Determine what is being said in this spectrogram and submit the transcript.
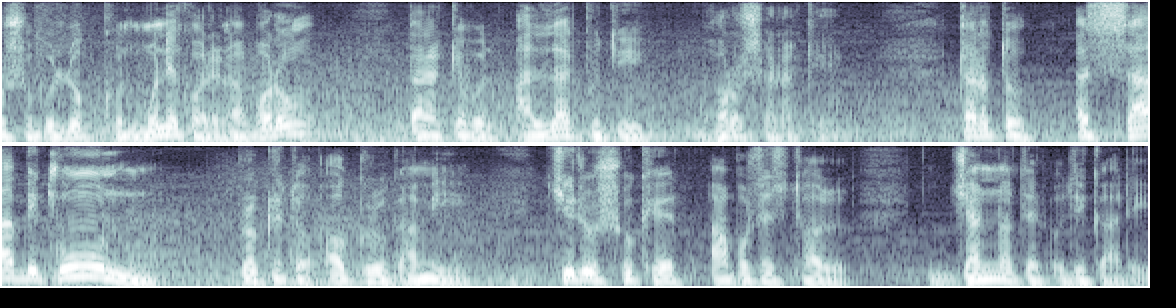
অশুভ লক্ষণ মনে করে না, বরং তারা কেবল আল্লাহর প্রতি ভরসা রাখে। তারা তো আসাবিকুন প্রকৃত অগ্রগামী, চিরসুখের আবাসস্থল, জান্নাতের অধিকারী।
